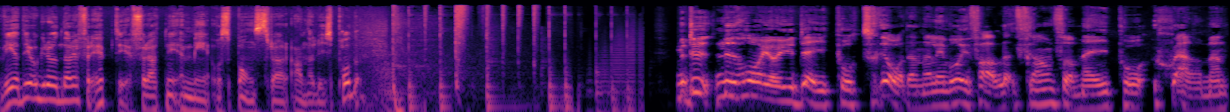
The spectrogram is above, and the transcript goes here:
VD och grundare för Epti, för att ni är med och sponsrar Analyspodden. Men du, nu har jag ju dig på tråden, eller i varje fall framför mig på skärmen.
